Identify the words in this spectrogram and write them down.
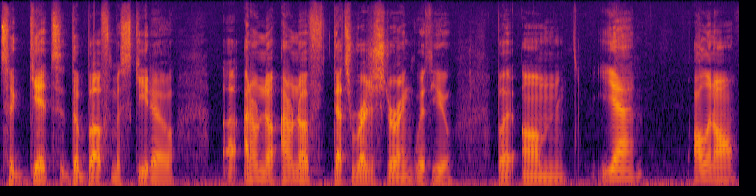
to get the buff mosquito. Uh, I don't know. I don't know if that's registering with you, but um, yeah. All in all,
